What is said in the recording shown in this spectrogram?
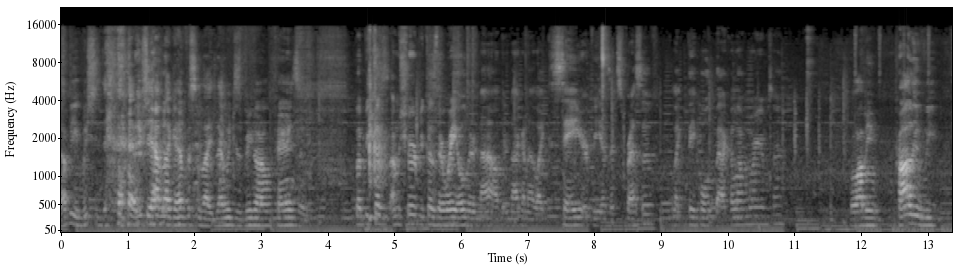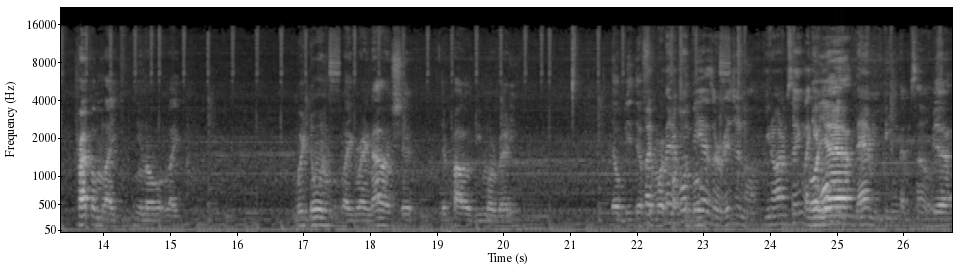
That'd be. We should. we should have like an episode like that. We just bring our own parents and. But because I'm sure because they're way older now, they're not gonna like say or be as expressive. Like they hold back a lot more. You know what I'm saying? Well, I mean, probably we prep them like you know like we're doing like right now and shit. They'll probably be more ready. They'll be they'll feel But, more but it won't be as original. You know what I'm saying? Like Well, it won't yeah. be them being themselves. yeah.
